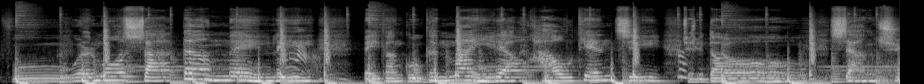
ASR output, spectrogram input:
福尔摩沙的美丽，北港古坑买了好天气，全都想去。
